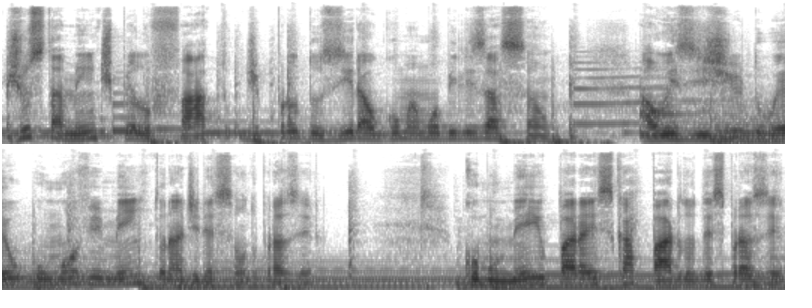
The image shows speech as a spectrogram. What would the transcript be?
justamente pelo fato de produzir alguma mobilização, ao exigir do eu um movimento na direção do prazer, como meio para escapar do desprazer,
